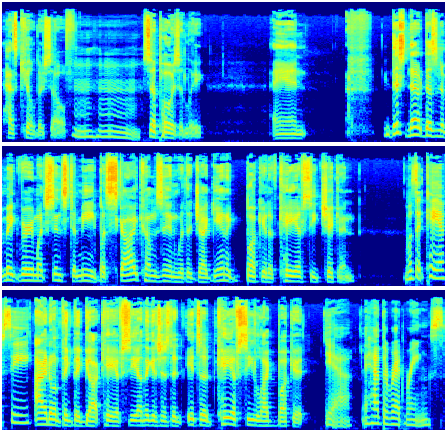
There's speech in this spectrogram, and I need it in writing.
has killed herself, Mm-hmm. supposedly. And this note doesn't make very much sense to me, but Sky comes in with a gigantic bucket of KFC chicken. Was it KFC? I don't think they got KFC. I think it's just a it's a KFC like bucket. Yeah, it had the red rings.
